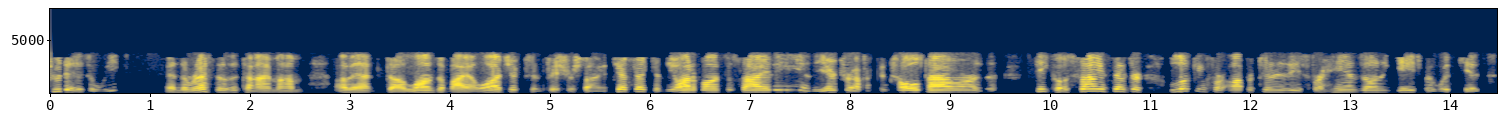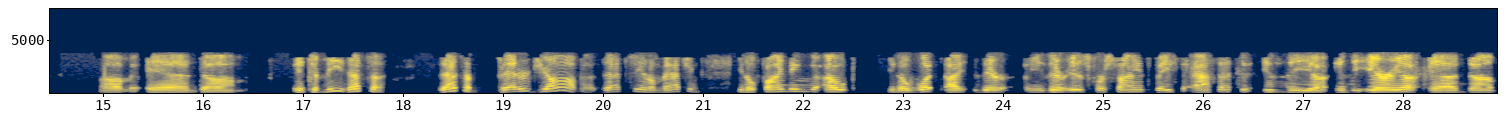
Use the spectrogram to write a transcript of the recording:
two days a week and the rest of the time I'm I'm at uh, Lonza Biologics and Fisher Scientific and the Audubon Society and the Air Traffic Control Tower and the Seacoast Science Center, looking for opportunities for hands-on engagement with kids. Um, and, um, and to me, that's a that's a better job. That's you know matching, you know, finding out you know what I there there is for science-based assets in the uh, in the area, and um,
